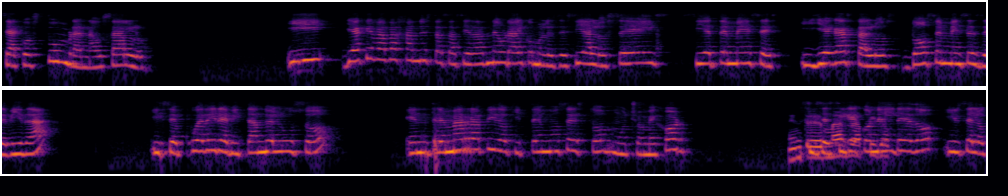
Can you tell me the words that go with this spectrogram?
se acostumbran a usarlo. Y ya que va bajando esta saciedad neural, como les decía, a los 6, 7 meses y llega hasta los 12 meses de vida, y se puede ir evitando el uso, entre más rápido quitemos esto, mucho mejor. si se sigue con el dedo, írselo,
